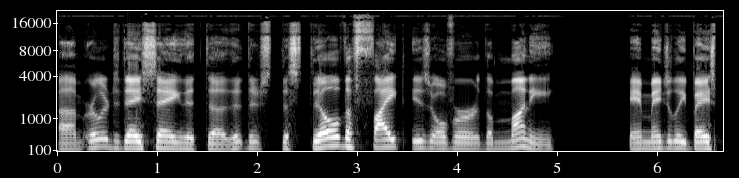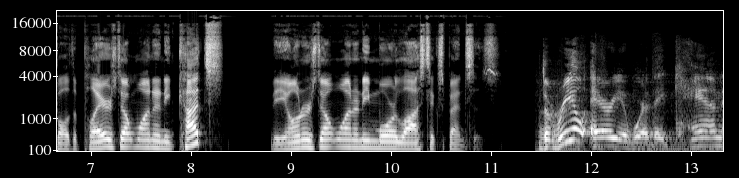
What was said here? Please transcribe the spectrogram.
um, earlier today, saying that uh, there's the, still the fight is over the money in Major League Baseball. The players don't want any cuts. The owners don't want any more lost expenses. The real area where they can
